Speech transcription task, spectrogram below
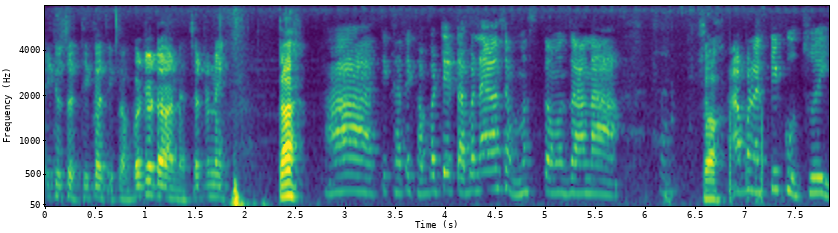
નાખ્યું છે તીખા તીખા બટેટા અને ચટણી. કા? હા તીખા તીખા બટેટા બનાવ્યા છે મસ્ત મજાના. આપણે તીખું જોઈ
